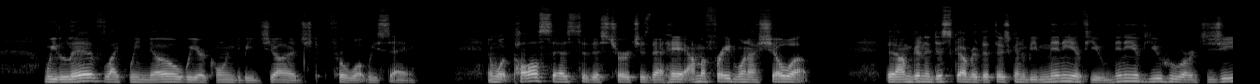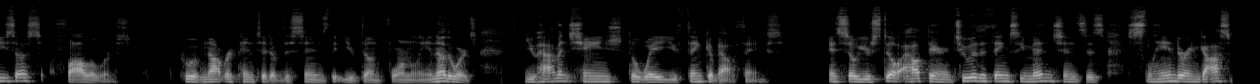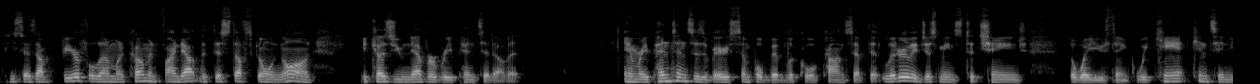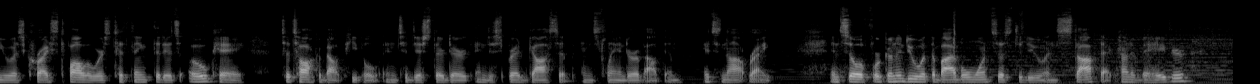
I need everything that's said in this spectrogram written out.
We live like we know we are going to be judged for what we say. And what Paul says to this church is that, hey, I'm afraid when I show up, that I'm going to discover that there's going to be many of you, many of you who are Jesus followers, who have not repented of the sins that you've done formerly. In other words, you haven't changed the way you think about things. And so you're still out there. And two of the things he mentions is slander and gossip. He says, I'm fearful that I'm going to come and find out that this stuff's going on because you never repented of it. And repentance is a very simple biblical concept that literally just means to change the way you think. We can't continue as Christ followers to think that it's okay to talk about people and to dish their dirt and to spread gossip and slander about them. It's not right. And so, if we're going to do what the Bible wants us to do and stop that kind of behavior,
